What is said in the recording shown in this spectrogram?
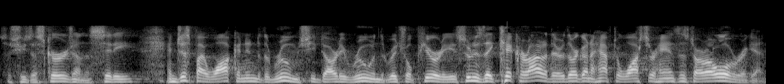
So she's a scourge on the city. And just by walking into the room, she'd already ruined the ritual purity. As soon as they kick her out of there, they're going to have to wash their hands and start all over again.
